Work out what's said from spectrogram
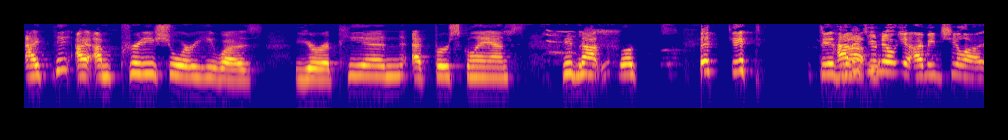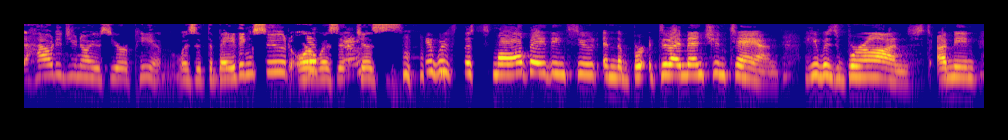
I think I, I'm pretty sure he was European at first glance. Did not look. Did, did How not did you know? Yeah, I mean, Sheila, how did you know he was European? Was it the bathing suit or was it just? It was the small bathing suit and the. Did I mention tan? He was bronzed. I mean,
